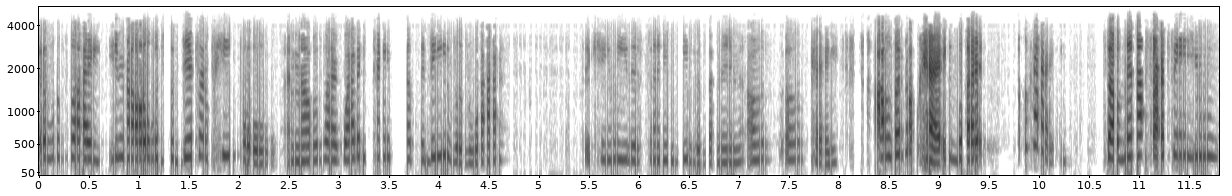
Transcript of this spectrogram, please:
it was like you know it was different people, and I was like, why did they change up the divas? Why can't be the same divas? I mean, I was okay. I was like, okay, but okay. So then I started seeing you.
